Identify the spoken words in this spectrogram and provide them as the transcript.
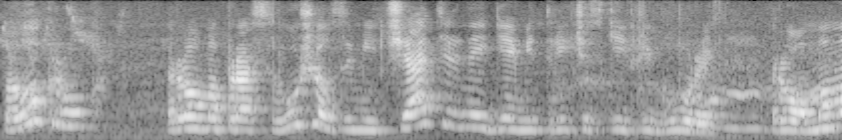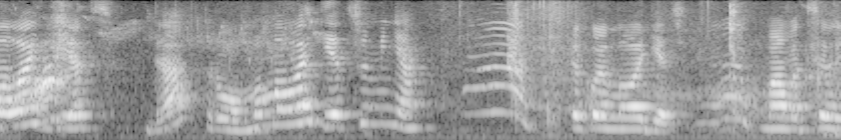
полукруг. Рома прослушал замечательные геометрические фигуры. Рома молодец. Да, Рома молодец у меня. Какой молодец. Мама целует.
